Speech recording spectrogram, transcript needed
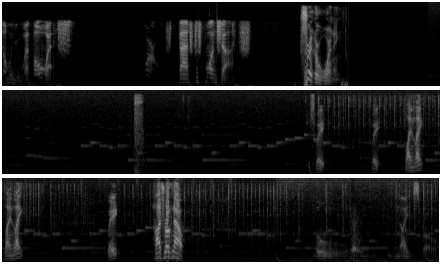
WFOS. World's fastest one shots. Trigger warning. Just wait. Wait. Blind light. Blind light. Wait. Hard rogue now. Oh, nice, bro.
